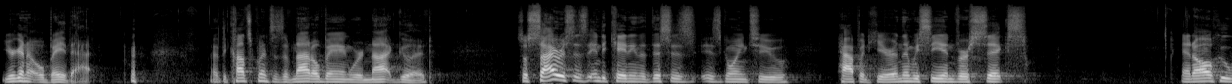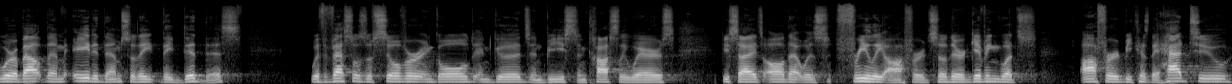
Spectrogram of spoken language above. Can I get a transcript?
You're going to obey that. the consequences of not obeying were not good. So Cyrus is indicating that this is, is going to happen here. And then we see in verse 6 and all who were about them aided them, so they, they did this with vessels of silver and gold and goods and beasts and costly wares, besides all that was freely offered. So they're giving what's offered because they had to.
